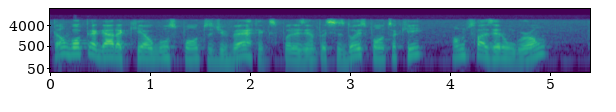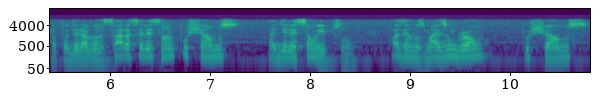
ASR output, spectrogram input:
Então vou pegar aqui alguns pontos de vertex, por exemplo esses dois pontos aqui. Vamos fazer um grown para poder avançar a seleção e puxamos na direção Y. Fazemos mais um grown, puxamos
